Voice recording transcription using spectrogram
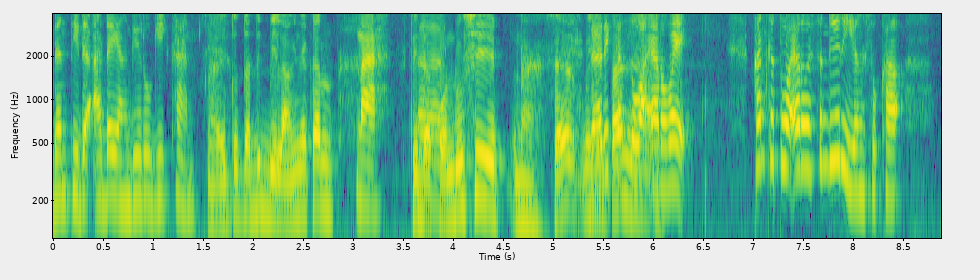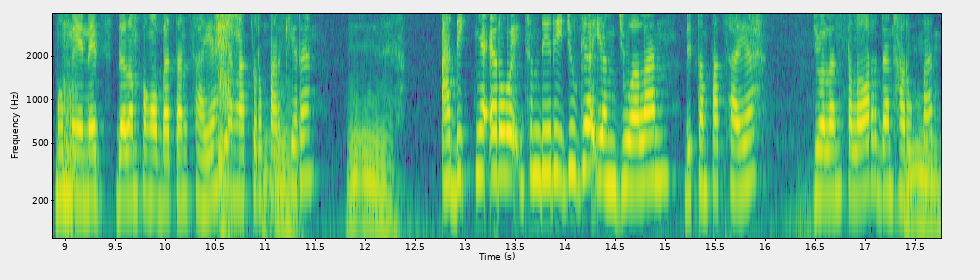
dan tidak ada yang dirugikan. Nah itu tadi bilangnya kan Nah, tidak eh, kondusif. Nah saya ingin dari tanya. ketua RW, kan ketua RW sendiri yang suka memanage dalam pengobatan saya yang ngatur parkiran. Adiknya RW sendiri juga yang jualan di tempat saya, jualan telur dan harupat.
